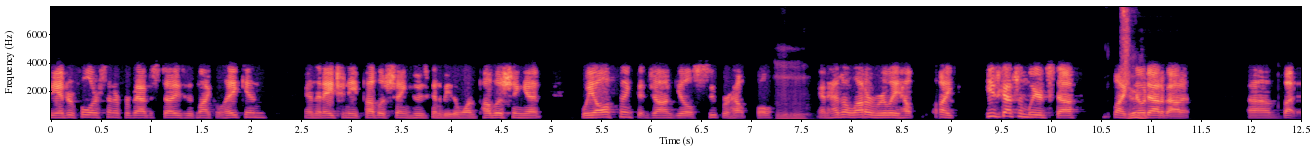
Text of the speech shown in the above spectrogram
the Andrew Fuller Center for Baptist Studies with Michael Haykin, and then H&E Publishing, who's going to be the one publishing it. We all think that John Gill is super helpful mm-hmm. and has a lot of really help. Like he's got some weird stuff, like sure. no doubt about it. Um, but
